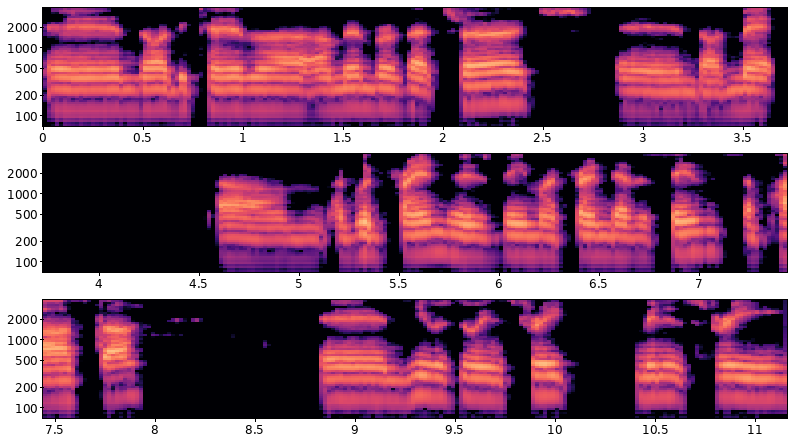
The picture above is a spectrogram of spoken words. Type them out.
and I became a, a member of that church. And I met um, a good friend who's been my friend ever since, a pastor, and he was doing street ministry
